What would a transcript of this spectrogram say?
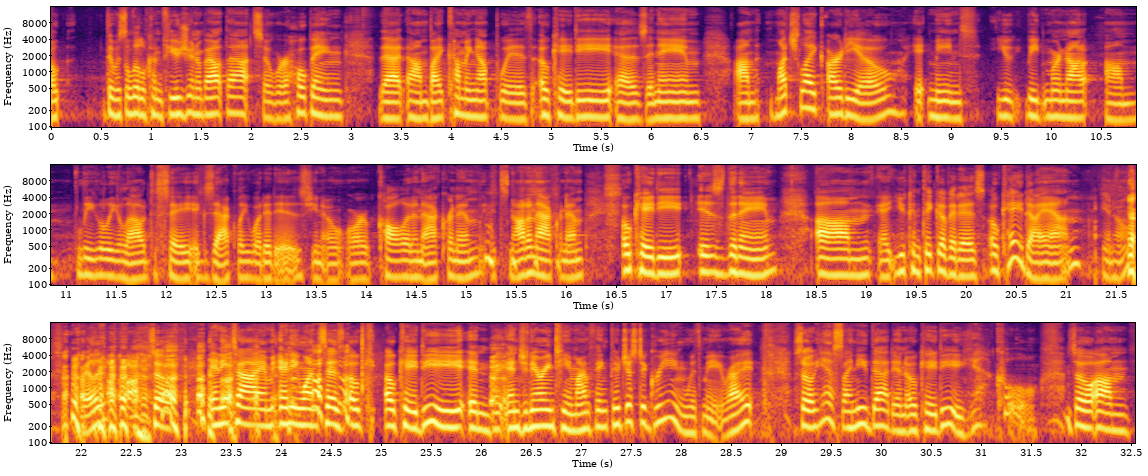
there was a little confusion about that. So we're hoping that um, by coming up with OKD as a name, um, much like RDO, it means you, we, are not um, legally allowed to say exactly what it is, you know, or call it an acronym. It's not an acronym. OKD is the name. Um, eh, you can think of it as, okay, Diane, you know, really? so anytime anyone says OKD in the engineering team, I think they're just agreeing with me, right? So yes, I need that in OKD. Yeah, cool. So, um,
